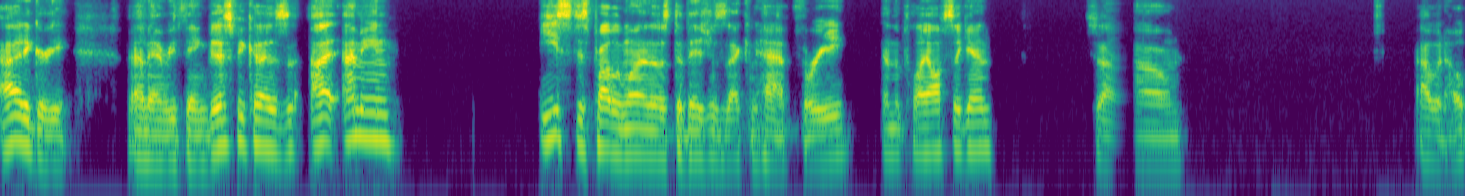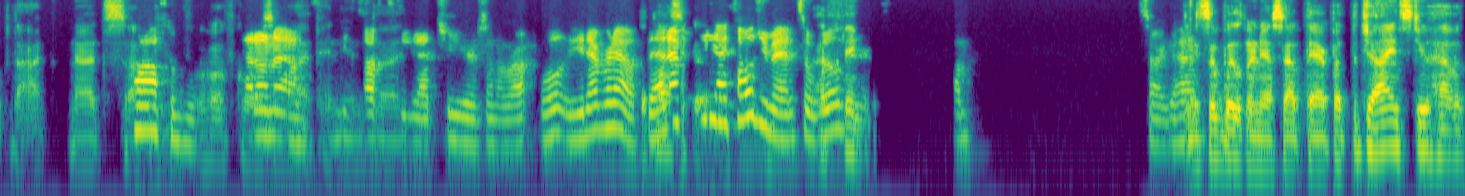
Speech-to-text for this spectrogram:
I'd agree on everything. Just because I, I mean, East is probably one of those divisions that can have three in the playoffs again. So um, I would hope not. That's uh, possible. Of course, I don't know. Opinion, tough to do that two years in a row. Well, you never know. NFC, I told you, man, it's a wilderness. Sorry, go ahead. It's a wilderness out there, but the Giants do have a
